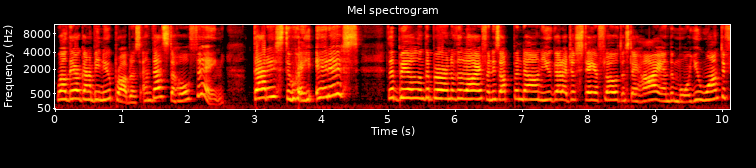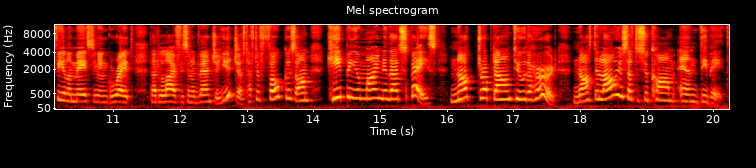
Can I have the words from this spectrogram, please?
well, there are gonna be new problems, and that's the whole thing. That is the way it is the bill and the burn of the life and it's up and down. You gotta just stay afloat and stay high. And the more you want to feel amazing and great that life is an adventure, you just have to focus on keeping your mind in that space, not drop down to the herd, not allow yourself to succumb and debate.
